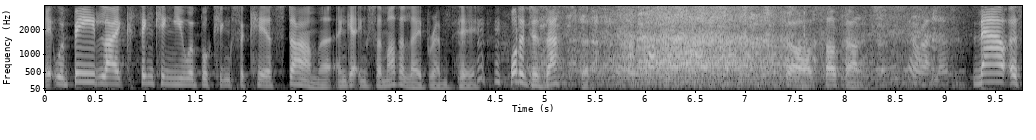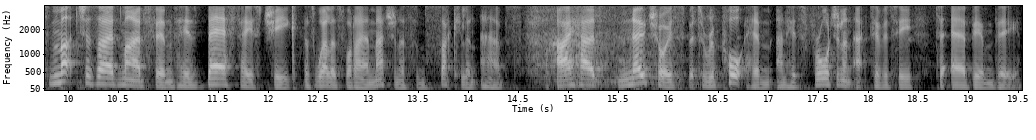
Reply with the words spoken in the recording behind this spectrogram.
It would be like thinking you were booking Sir Keir Starmer and getting some other Labour MP. what a disaster. so, so sad. Now, as much as I admired Finn for his barefaced cheek, as well as what I imagine are some succulent abs, I had no choice but to report him and his fraudulent activity to Airbnb.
